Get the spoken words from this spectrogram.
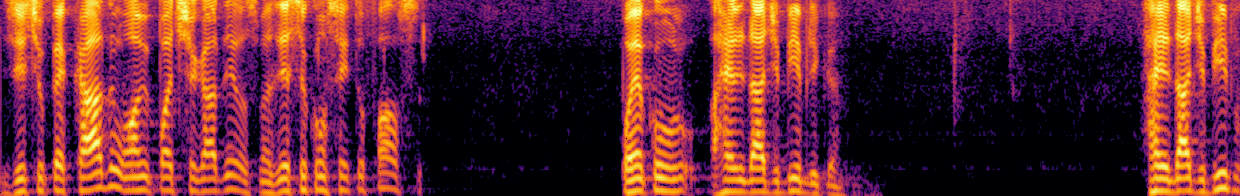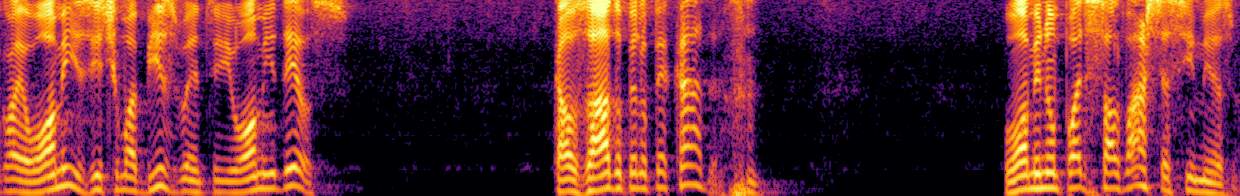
existe o pecado, o homem pode chegar a Deus, mas esse é o conceito falso. Ponha com a realidade bíblica. A realidade bíblica é o homem? Existe um abismo entre o homem e Deus, causado pelo pecado. O homem não pode salvar-se a si mesmo.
